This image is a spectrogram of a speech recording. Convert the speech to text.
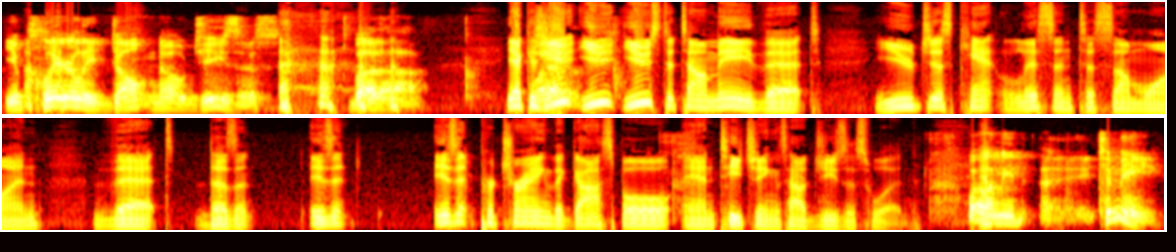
you clearly don't know Jesus, but uh, yeah, because you you used to tell me that you just can't listen to someone that doesn't isn't isn't portraying the gospel and teachings how Jesus would. Well, and, I mean, uh, to me,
